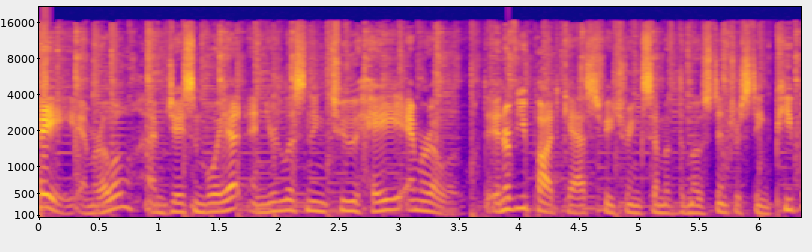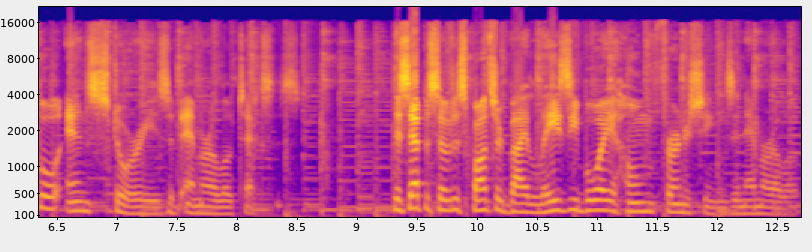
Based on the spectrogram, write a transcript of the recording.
Hey Amarillo, I'm Jason Boyett, and you're listening to Hey Amarillo, the interview podcast featuring some of the most interesting people and stories of Amarillo, Texas. This episode is sponsored by La-Z-Boy Home Furnishings in Amarillo.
